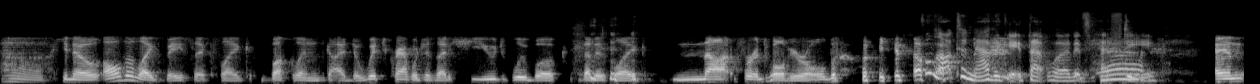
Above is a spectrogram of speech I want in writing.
uh, you know, all the like basics, like Buckland's Guide to Witchcraft, which is that huge blue book that is like not for a twelve year old. you know? it's a lot to navigate that one it's Yeah. hefty And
